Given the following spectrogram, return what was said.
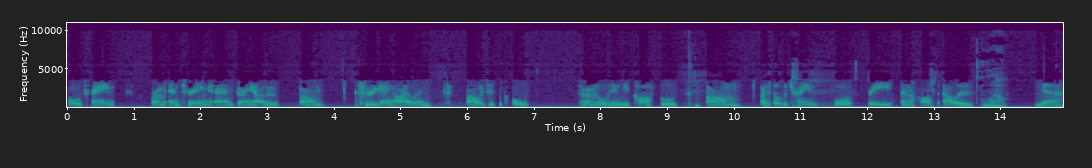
coal trains from entering and going out of um, Kooragang Island, uh, which is the coal terminal in Newcastle. Um, I stopped the trains for three and a half hours. Wow. Yeah.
